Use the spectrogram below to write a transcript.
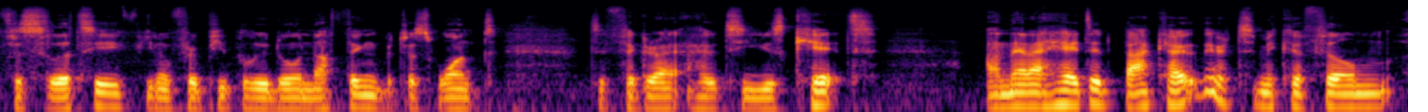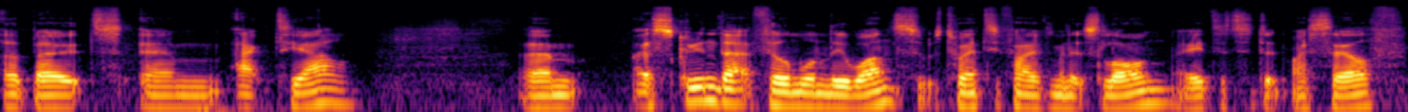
facility, you know, for people who know nothing but just want to figure out how to use kit. And then I headed back out there to make a film about um, Acteal. Um, I screened that film only once. It was 25 minutes long. I edited it myself.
